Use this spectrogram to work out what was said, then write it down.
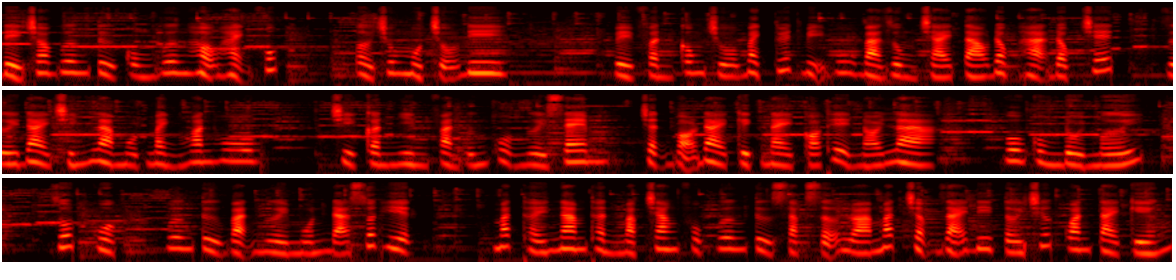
để cho vương tử cùng vương hậu hạnh phúc. Ở chung một chỗ đi. Về phần công chúa Bạch Tuyết bị vu bà dùng trái táo độc hạ độc chết, dưới đài chính là một mảnh hoan hô. Chỉ cần nhìn phản ứng của người xem, trận võ đài kịch này có thể nói là vô cùng đổi mới. Rốt cuộc, vương tử vạn người muốn đã xuất hiện. Mắt thấy nam thần mặc trang phục vương tử sặc sỡ lóa mắt chậm rãi đi tới trước quan tài kiếng.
